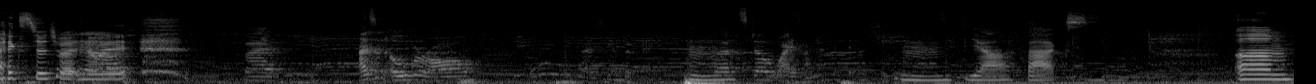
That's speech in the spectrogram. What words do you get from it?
Extra tretinoin. Yeah. But as an overall, my skin's okay. Mm, But still, why is that? mm, yeah, facts. Um,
